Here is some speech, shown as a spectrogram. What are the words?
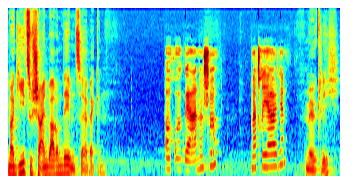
Magie zu scheinbarem Leben zu erwecken. Auch organische Materialien? Möglich.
